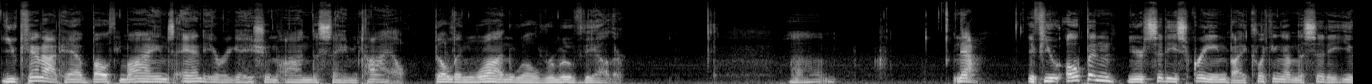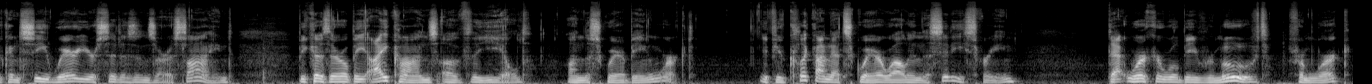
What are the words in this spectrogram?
you cannot have both mines and irrigation on the same tile. Building one will remove the other. Um, now, if you open your city screen by clicking on the city, you can see where your citizens are assigned because there will be icons of the yield on the square being worked. If you click on that square while in the city screen, that worker will be removed from work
